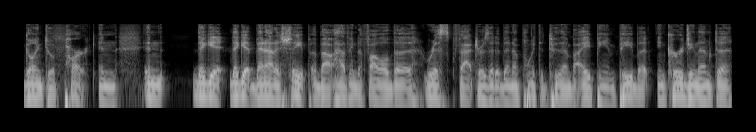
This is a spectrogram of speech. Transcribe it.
going to a park, and and they get they get bent out of shape about having to follow the risk factors that have been appointed to them by APMP, but encouraging them to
